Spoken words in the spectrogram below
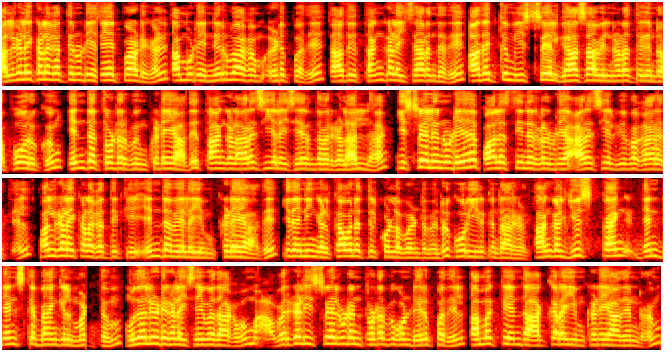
பல்கலைக்கழகத்தினுடைய செயற்பாடுகள் தம்முடைய நிர்வாகம் எடுப்பது அது தங்களை சார்ந்தது. அதற்கும் இஸ்ரேல் காசாவில் நடத்துகின்ற போருக்கும் எந்த தொடர்பும் கிடையாது. தாங்கள் அரசியலை சேர்ந்தவர்கள் அல்ல. இஸ்ரேலினுடைய பாலஸ்தீனர்களுடைய அரசியல் விவகாரத்தில் பல்கலைக்கழகத்திற்கு எந்த வேலையும் கிடையாது. இதை நீங்கள் கவனத்தில் கொள்ள வேண்டும் என்று கூறியிருக்கின்றார்கள். தாங்கள் யுஸ் பேங்க் டென் டென்ஸ்கே பேங்கில் மட்டும் முதலீடுகளை செய்வதாகவும் அவர்கள் இஸ்ரேலுடன் தொடர்பு கொண்டு இருப்பதில் தமக்கு எந்த அக்கறையும் கிடையாது என்றும்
